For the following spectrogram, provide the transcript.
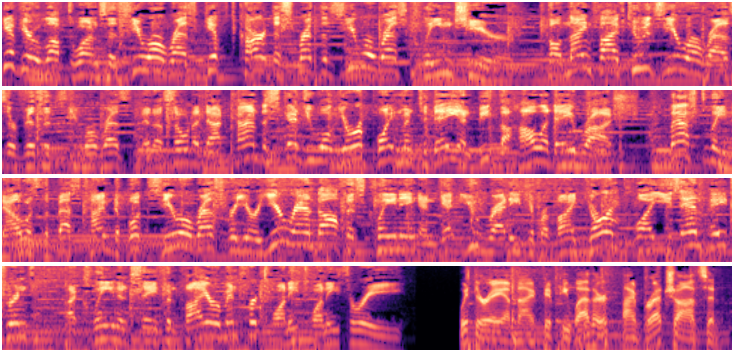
Give your loved ones a zero res gift card to spread the zero res clean cheer. Call 952-ZERO-RES or visit ZeroResMinnesota.com to schedule your appointment today and beat the holiday rush. Lastly, now is the best time to book Zerorez for your year-end office cleaning and get you ready to provide your employees and patrons a clean and safe environment for 2023. With your AM 950 weather, I'm Brett Johnson.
